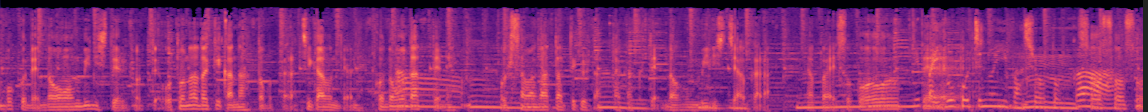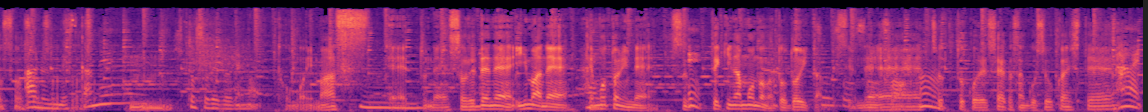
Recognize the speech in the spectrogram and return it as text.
ぼっこでのんびりしてるのって大人だけかなと思ったら違うんだよね。子供だってね、お日様が当たってくると暖かくてのんびりしちゃうから、やっぱりそこってやっぱ居心地のいい場所とかあるんですかね、うん、人それぞれの。と思います、えー、っとねそれでね今ね手元にね、素敵なものが届いたんですよね。ちょっとこれさやかさんご紹介して。はい。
